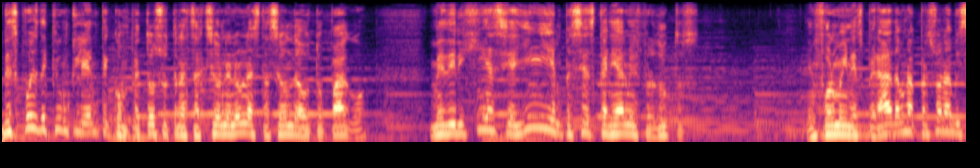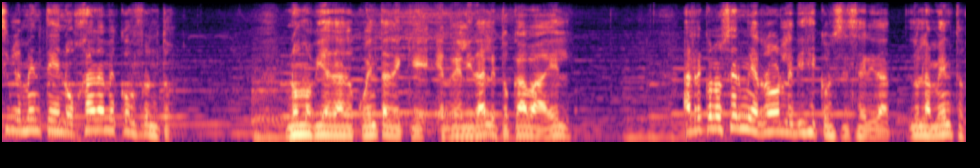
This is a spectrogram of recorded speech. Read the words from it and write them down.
Después de que un cliente completó su transacción en una estación de autopago, me dirigí hacia allí y empecé a escanear mis productos. En forma inesperada, una persona visiblemente enojada me confrontó. No me había dado cuenta de que en realidad le tocaba a él. Al reconocer mi error le dije con sinceridad, lo lamento.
